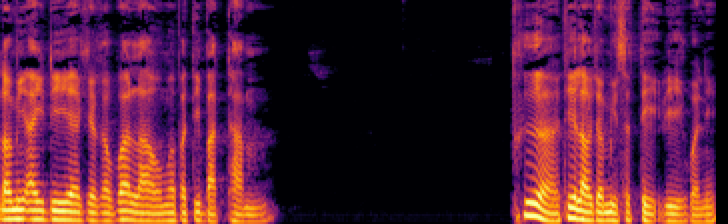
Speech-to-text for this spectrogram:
เรามีไอเดียเกี่ยวกับว่าเรามาปฏิบัติธรรม เพื่อที่เราจะมีสติดีกว่านี้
